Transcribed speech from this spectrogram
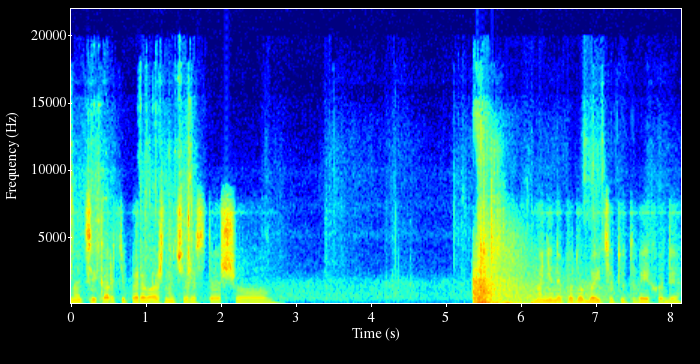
на цій карті переважно через те, що мені не подобаються тут виходи.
